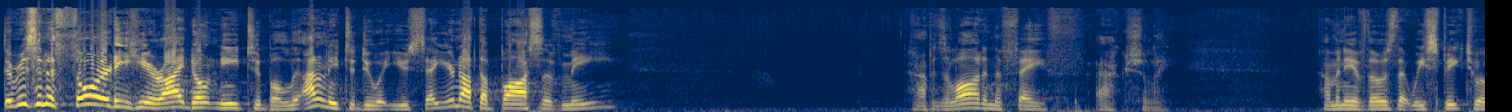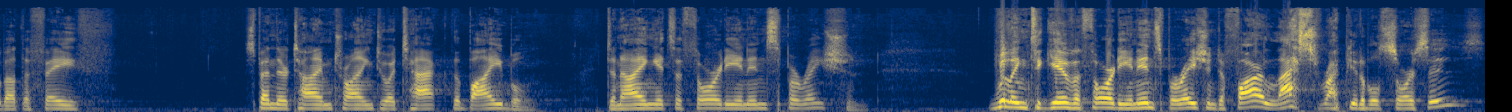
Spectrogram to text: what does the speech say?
there is an authority here. I don't need to believe, I don't need to do what you say. You're not the boss of me. It Happens a lot in the faith, actually. How many of those that we speak to about the faith spend their time trying to attack the Bible, denying its authority and inspiration? willing to give authority and inspiration to far less reputable sources,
